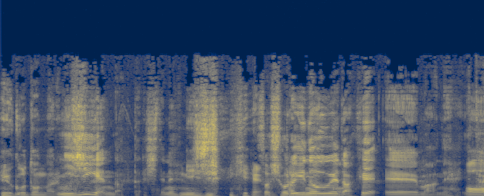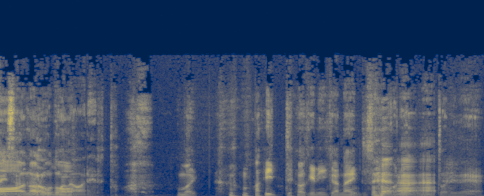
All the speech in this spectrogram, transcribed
ういうことになります、ね。2次元だったりしてね。2次元。そう、書類の上だけ、えー、まあね、対策が行われると。うまい。うまいってわけにいかないんですよ、これ、本当にね。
